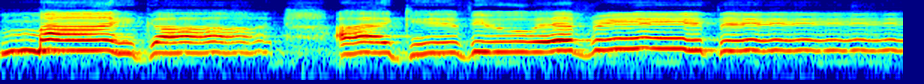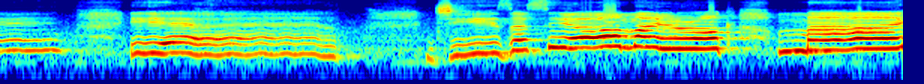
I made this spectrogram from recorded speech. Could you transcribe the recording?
my God. I give you everything. Yeah. Jesus, you're my rock, my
